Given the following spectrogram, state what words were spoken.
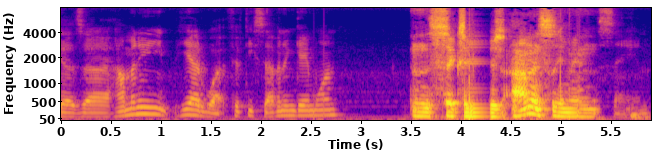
Because uh, how many? He had what? Fifty-seven in game one. And the Sixers, honestly, man, Insane.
